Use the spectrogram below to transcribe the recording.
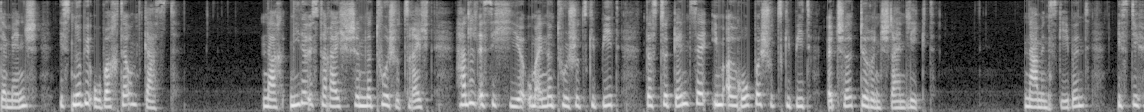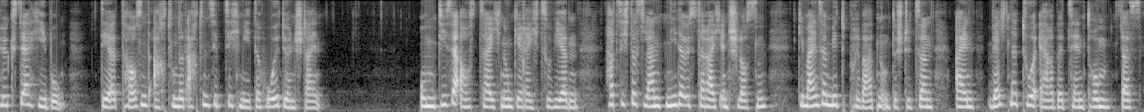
Der Mensch ist nur Beobachter und Gast. Nach niederösterreichischem Naturschutzrecht handelt es sich hier um ein Naturschutzgebiet, das zur Gänze im Europaschutzgebiet Ötscher-Dürrenstein liegt. Namensgebend ist die höchste Erhebung, der 1878 Meter hohe Dürnstein. Um dieser Auszeichnung gerecht zu werden, hat sich das Land Niederösterreich entschlossen, gemeinsam mit privaten Unterstützern ein Weltnaturerbezentrum, das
